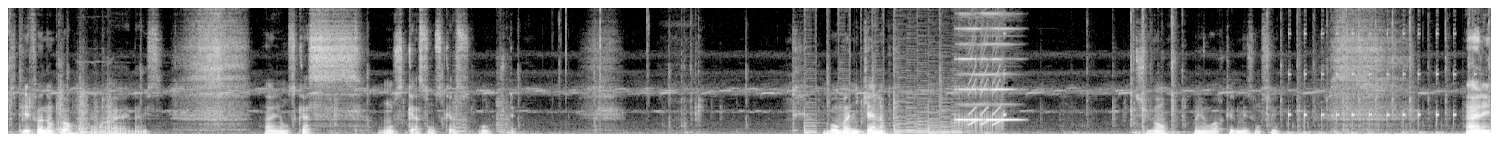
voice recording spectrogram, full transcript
Petit téléphone encore. Ouais, nice. Allez, on se casse. On se casse, on se casse. Oh putain. Bon bah nickel. Suivant. Voyons voir quelle maison c'est. Allez.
